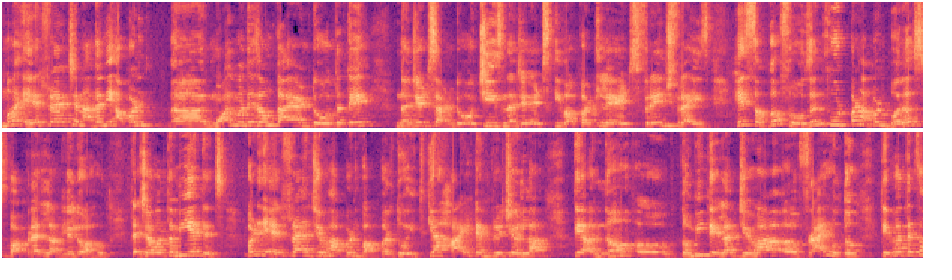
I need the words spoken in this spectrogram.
मग एअर फ्रायरच्या नादाने आपण मॉलमध्ये जाऊन काय आणतो? तर ते नजेट्स आणतो चीज नजेट्स किंवा कटलेट्स फ्रेंच फ्राईज हे सगळं फ्रोझन फूड पण आपण बरंच वापरायला लागलेलो आहोत. त्याच्यावर तर मी येतेच. पण एअर फ्रायर जेव्हा आपण वापरतो इतक्या हाय टेम्परेचरला ते अन्न कमी तेलात जेव्हा फ्राय होतं तेव्हा त्याचा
